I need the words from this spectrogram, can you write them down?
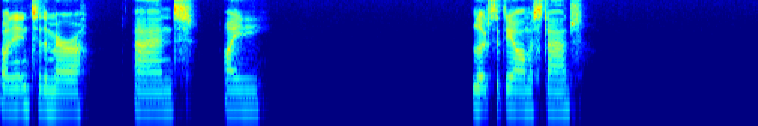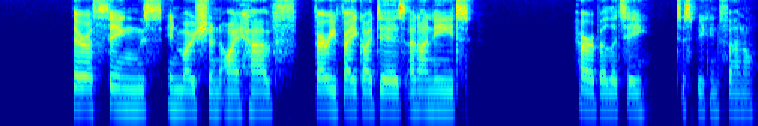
or into the mirror, and I looked at the armor stand. There are things in motion. I have very vague ideas, and I need her ability to speak Infernal.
